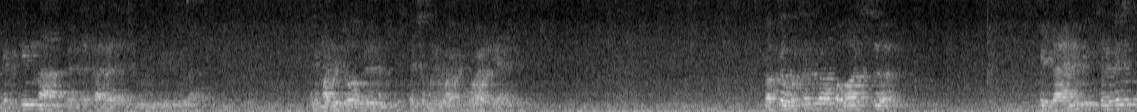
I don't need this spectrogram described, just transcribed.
व्यक्तींना त्यांच्या कार्यासाठी निवडून दिलेलं आहे. आणि माझी जबाबदारी नक्कीच त्याच्यामुळे वाढ वाढते आहे. डॉक्टर वसंतराव पवार सर हे डायनॅमिक सर्जन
